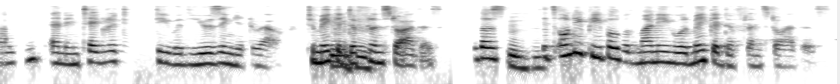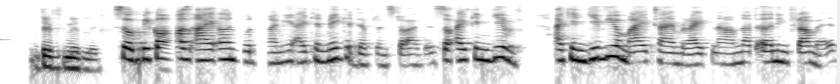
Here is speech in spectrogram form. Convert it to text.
balance and integrity with using it well to make a Mhm. difference to others. Because Mhm. it's only people with money who will make a difference to others. Definitely. So because I earn good money, I can make a difference to others. So I can give, I can give you my time right now. I'm not earning from it,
